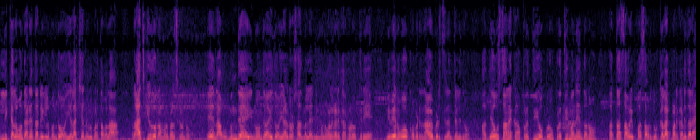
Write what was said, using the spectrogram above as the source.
ಇಲ್ಲಿ ಕೆಲವೊಂದು ಅಡೆತಡೆಗಳು ಬಂದು ಎಲೆಕ್ಷನ್ಗಳು ಬರ್ತಾವಲ್ಲ, ರಾಜಕೀಯದವ್ರು ನಮ್ಮನ್ನು ಬೆಳೆಸ್ಕೊಂಡ್ರು. ಏ, ನಾವು ಮುಂದೆ ಇನ್ನೊಂದು ಐದು, ಎರಡು ವರ್ಷ ಆದಮೇಲೆ ನಿಮ್ಮನ್ನು ಒಳಗಡೆ ಕರ್ಕೊಂಡು ಹೋಗ್ತೀರಿ, ನೀವೇನು ಹೋಗಕ್ ಹೋಗ್ಬೇಡ್ರಿ, ನಾವೇ ಬಿಡಿಸ್ತೀರಿ ಅಂತ ಹೇಳಿದ್ರು. ಆ ದೇವಸ್ಥಾನಕ್ಕೆ ಪ್ರತಿಯೊಬ್ಬರು ಪ್ರತಿ ಮನೆಯಿಂದನೂ ಹತ್ತು ಸಾವಿರ ಇಪ್ಪತ್ತು ಸಾವಿರ ದುಡ್ಡು ಕಲೆಕ್ಟ್ ಮಾಡ್ಕೊಂಡಿದ್ದಾರೆ.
